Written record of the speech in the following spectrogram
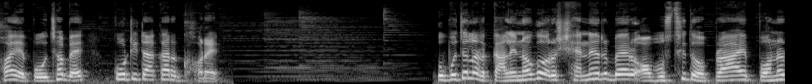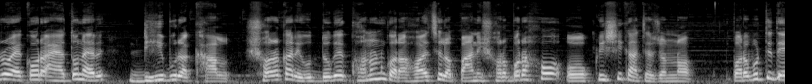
হয়ে পৌঁছাবে কোটি টাকার ঘরে। উপজেলার কালীনগর সেনের বের অবস্থিত প্রায় পনেরো একর আয়তনের ডিহিবুরা খাল। সরকারি উদ্যোগে খনন করা হয়েছিল পানি সরবরাহ ও কৃষিকাজের জন্য। পরবর্তীতে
